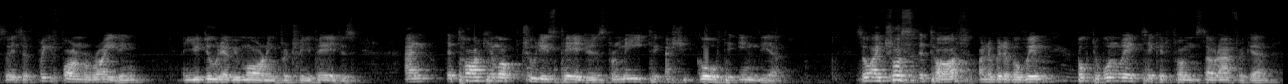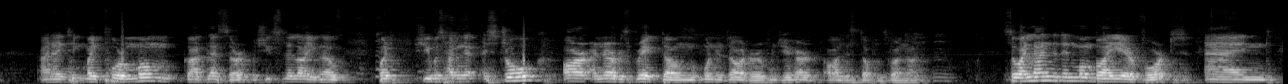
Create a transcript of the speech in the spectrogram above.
So it's a free form of writing, and you do it every morning for three pages. And the thought came up through these pages for me to actually go to India. So I trusted the thought on a bit of a whim, booked a one-way ticket from South Africa, and I think my poor mum, God bless her, but she's still alive now, but she was having a, a stroke or a nervous breakdown, one or the other, when she heard all this stuff was going on. So I landed in Mumbai airport, and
